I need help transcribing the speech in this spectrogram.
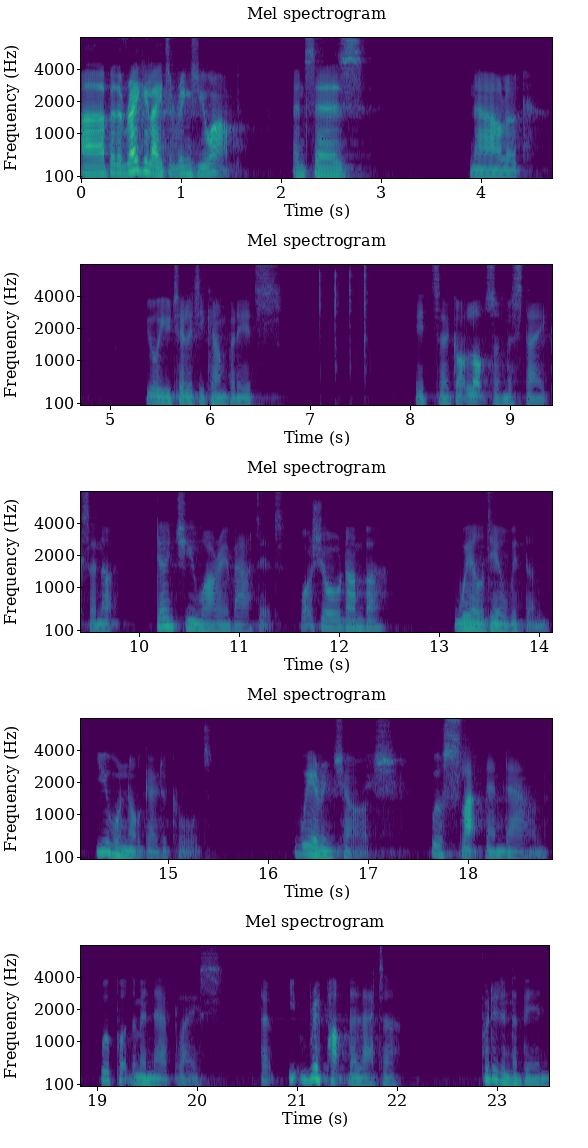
Uh, but the regulator rings you up and says, Now, look, your utility company, it's, it's uh, got lots of mistakes, and uh, don't you worry about it. What's your number? We'll deal with them. You will not go to court. We're in charge. We'll slap them down. We'll put them in their place. Don't, rip up the letter, put it in the bin,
